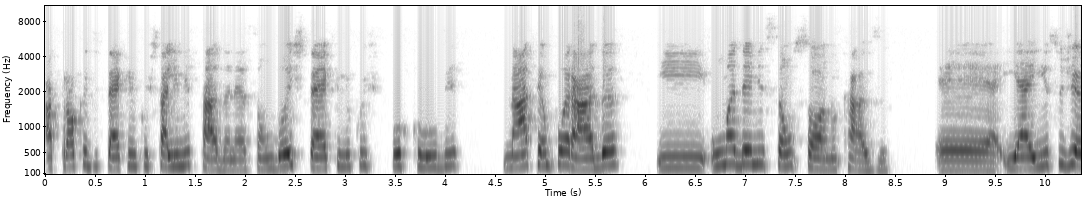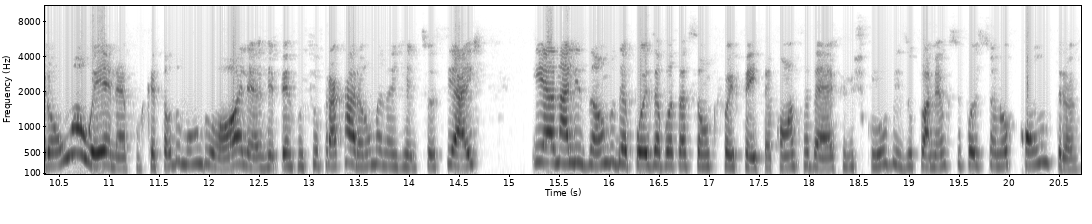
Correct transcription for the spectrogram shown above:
a troca de técnicos está limitada, né? São dois técnicos por clube na temporada e uma demissão só, no caso. É, e aí isso gerou um auê, né? Porque todo mundo olha, repercutiu pra caramba nas redes sociais. E analisando depois a votação que foi feita com a CBF e os clubes, o Flamengo se posicionou contra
